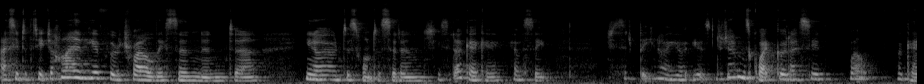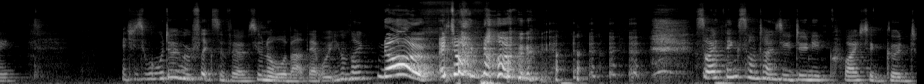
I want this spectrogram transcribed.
I said to the teacher, Hi, I'm here for a trial lesson, and, uh, you know, I just want to sit in. She said, Okay, okay, have a seat. She said, But, you know, your, your German's quite good. I said, Well, okay. And she said, Well, we're doing reflexive verbs. You'll know all about that, won't you? I'm like, No, I don't know. so I think sometimes you do need quite a good,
